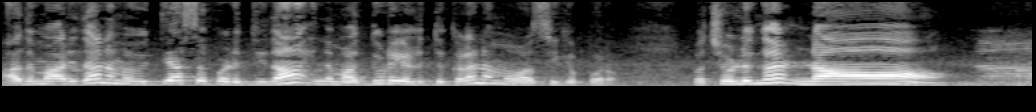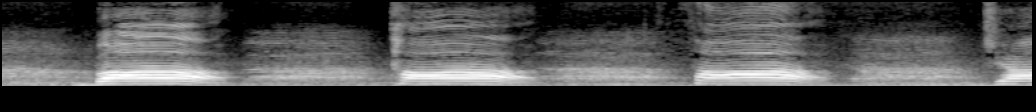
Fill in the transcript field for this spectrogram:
அது மாதிரி தான் நம்ம வித்தியாசப்படுத்தி தான் இந்த மத்தோட எழுத்துக்களை நம்ம வாசிக்க போகிறோம் இப்போ சொல்லுங்க நா. பா. தா. சா. ஜா.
